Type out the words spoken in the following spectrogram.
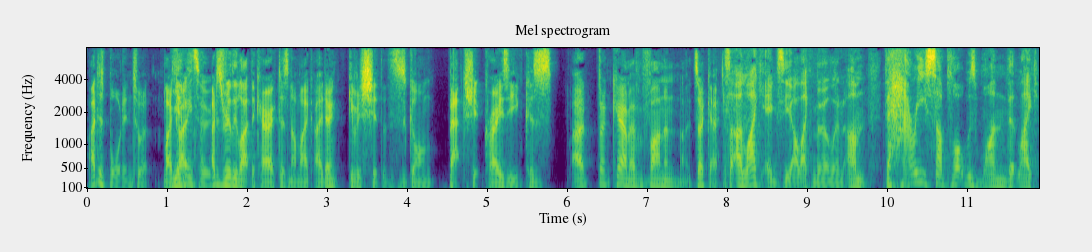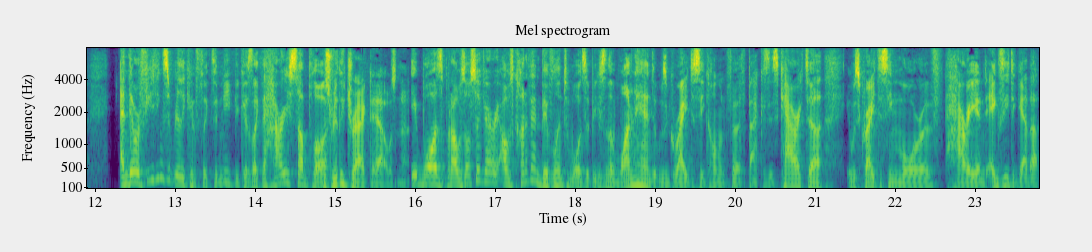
I just bought into it. Like, Yeah, I, me too. I just really like the characters, and I'm like, I don't give a shit that this has gone batshit crazy because. I don't care. I'm having fun, and it's okay. So I like Eggsy, I like Merlin. Um, the Harry subplot was one that like, and there were a few things that really conflicted me because like the Harry subplot It was really dragged out, wasn't it? It was, but I was also very, I was kind of ambivalent towards it because on the one hand, it was great to see Colin Firth back as this character. It was great to see more of Harry and Eggsy together.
